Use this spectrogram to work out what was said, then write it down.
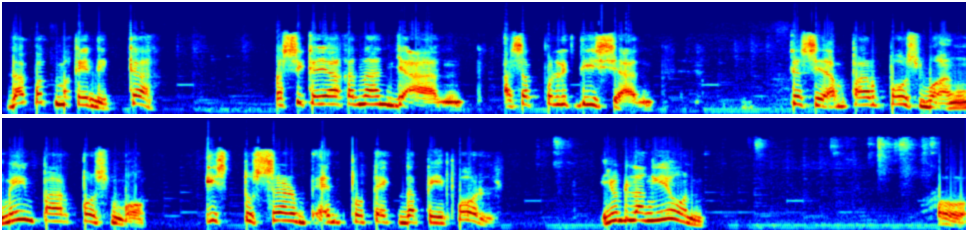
dapat makinig ka. Kasi kaya ka nandyan as a politician, kasi ang purpose mo, ang main purpose mo is to serve and protect the people. Yun lang yun. Oh,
